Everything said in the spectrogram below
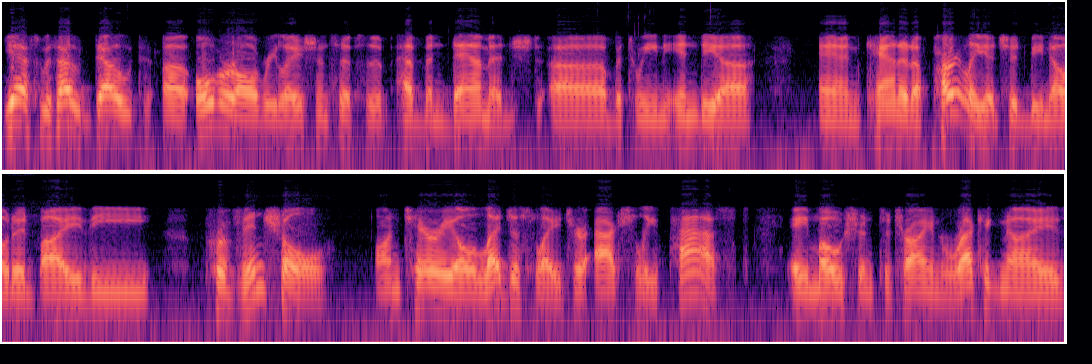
Yes, without doubt, uh, overall relationships have- been damaged uh, between India and Canada. Partly, it should be noted, by the provincial Ontario legislature actually passed a motion to try and recognize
